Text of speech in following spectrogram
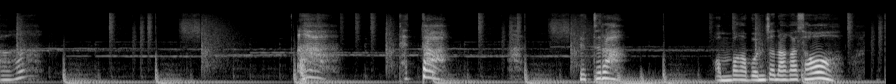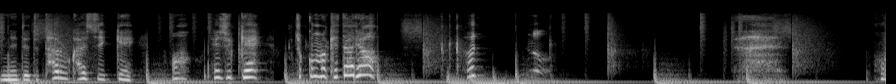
아? 아, 됐다. 얘들아, 엄마가 먼저 나가서 니네들도 탈옥할 수 있게 어 해줄게. 조금만 기다려. 헛, 어,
